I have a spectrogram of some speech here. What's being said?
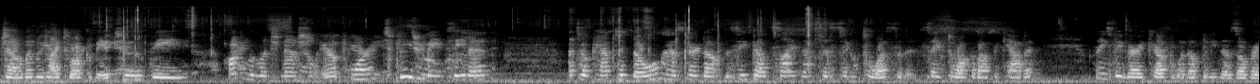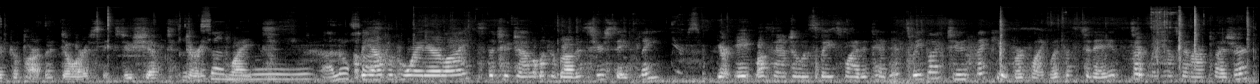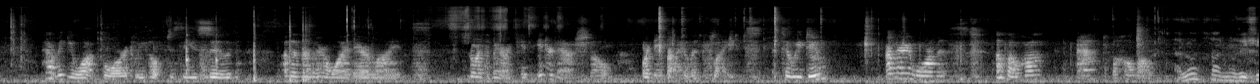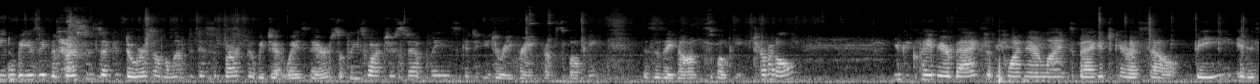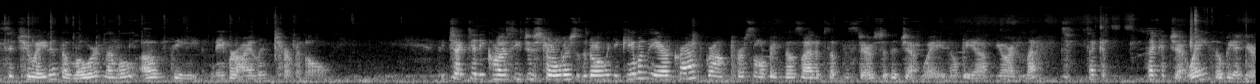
Gentlemen, we'd like to welcome you to the Honolulu International Airport. Please remain seated until Captain Noel has turned off the seatbelt sign. That's a signal to us that it's safe to walk about the cabin. Please be very careful when opening those overhead compartment doors. Things do shift during the flight. On behalf of Hawaiian Airlines, the two gentlemen who brought us here safely, your eight Los Angeles space flight attendants, we'd like to thank you for flying with us today. It certainly has been our pleasure having you on board. We hope to see you soon on another Hawaiian Airlines, North American, International, or Neighbor Island flight. Until we do, our very warmest aloha and mahalo. Aloha, no We'll be using the first and second doors on the left to disembark. There'll be jetways there, so please watch your step. Please continue to refrain from smoking. This is a non-smoking terminal. You can claim your bags at the Hawaiian Airlines Baggage Carousel B. It is situated at the lower level of the Neighbor Island terminal. You checked any car seats or strollers at the door when you came on the aircraft, ground personnel will bring those items up the stairs to the jetway. They'll be on your left, second, second jetway. They'll be on your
